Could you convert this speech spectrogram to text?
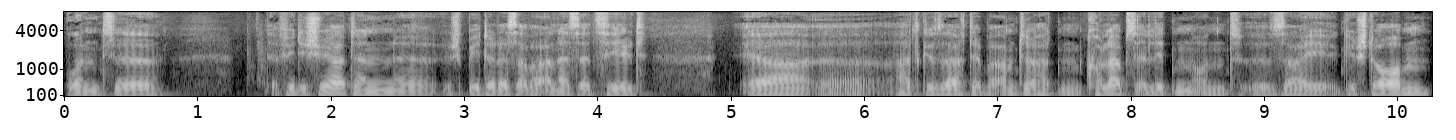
Und äh, der Fetischeur hat dann äh, später das aber anders erzählt. Er äh, hat gesagt, der Beamte hat einen Kollaps erlitten und äh, sei gestorben.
